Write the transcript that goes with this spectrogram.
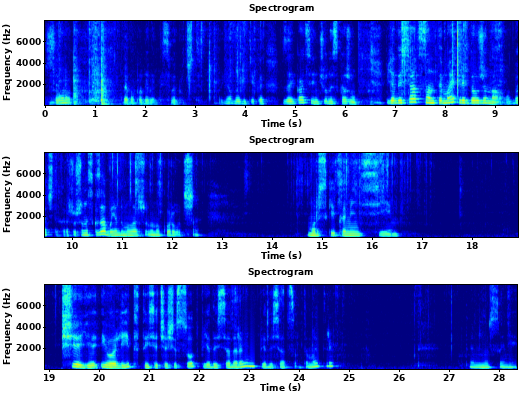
40. Треба подивитись, вибачте. Я буду тільки заїкатися і нічого не скажу. 50 сантиметрів довжина. От бачите, хорошо, що не сказав, бо я думала, що воно коротше. Морські камінці. Ще є іоліт 1650 гривень, 50 сантиметрів. Темно-синій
